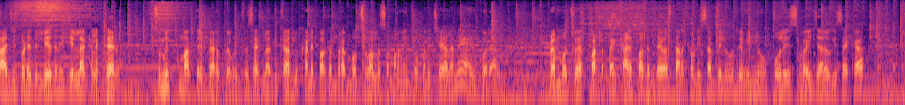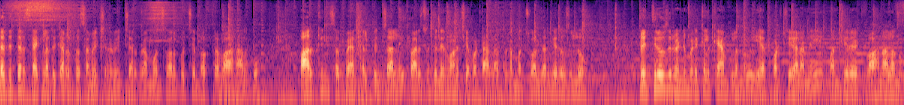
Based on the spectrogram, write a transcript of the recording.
రాజీ పడేది లేదని జిల్లా కలెక్టర్ సుమిత్ కుమార్ తెలిపారు. ప్రభుత్వ శాఖల అధికారులు కాణిపాకం బ్రహ్మోత్సవాల్లో సమన్వయంతో పనిచేయాలని ఆయన కోరారు. బ్రహ్మోత్సవ ఏర్పాట్లపై కాణిపాకం దేవస్థాన కమిటీ సభ్యులు రెవెన్యూ పోలీసు వైద్య ఆరోగ్య శాఖ తదితర శాఖల అధికారులతో సమీక్ష నిర్వహించారు. బ్రహ్మోత్సవాలకు వచ్చే భక్తుల వాహనాలకు పార్కింగ్ సదుపాయాలు కల్పించాలని పారిశుద్ధ్య నిర్వహణ చేపట్టాలి బ్రహ్మోత్సవాలు జరిగే రోజుల్లో ప్రతిరోజు రెండు మెడికల్ క్యాంపులను ఏర్పాటు చేయాలని వన్ జీరో ఎయిట్ వాహనాలను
